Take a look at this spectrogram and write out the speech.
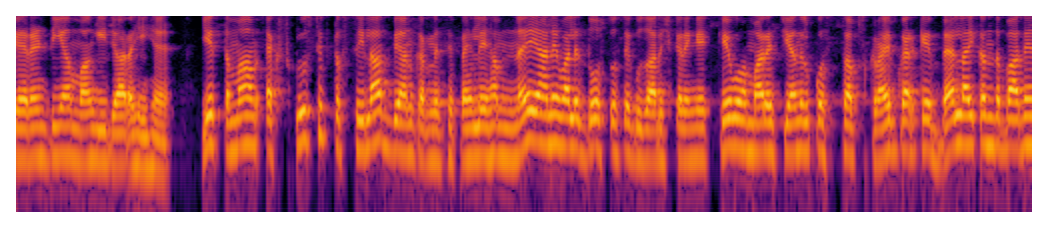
گارنٹیاں مانگی جا رہی ہیں؟ یہ تمام ایکسکلوسو تفصیلات بیان کرنے سے پہلے ہم نئے آنے والے دوستوں سے گزارش کریں گے کہ وہ ہمارے چینل کو سبسکرائب کر کے بیل آئیکن دبا دیں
